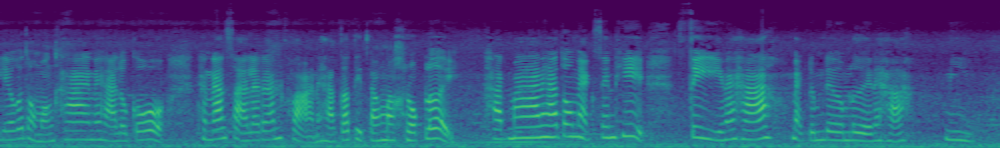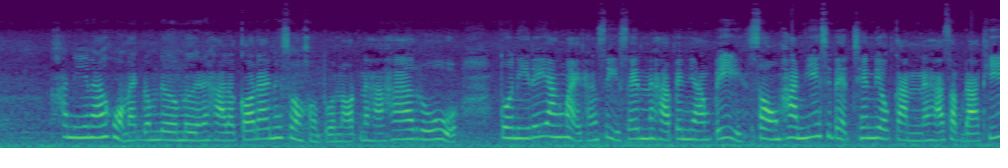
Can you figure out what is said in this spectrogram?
เลี้ยวกระจกมองข้างนะคะ โลโก้ทางด้านซ้ายและด้านขวานะคะ ก็ติดตั้งมาครบเลย ถัดมานะคะตัวแม็กเส้นที่ 4นะคะ แม็กเดิมๆเลยนะคะนี่คันนี้นะหัวแม็กเดิมๆเลยนะคะ แล้วก็ได้ในส่วนของตัวน็อตนะคะ5รูตัวนี้ได้ยางใหม่ทั้ง 4 เส้นนะคะ เป็นยางปี 2021 เช่นเดียวกันนะคะ สัปดาห์ที่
